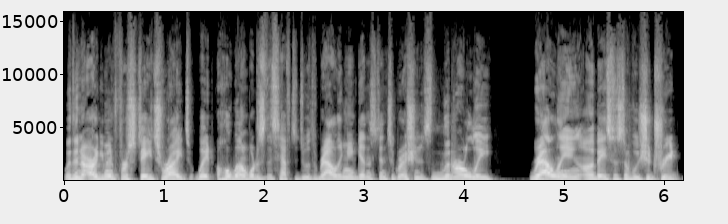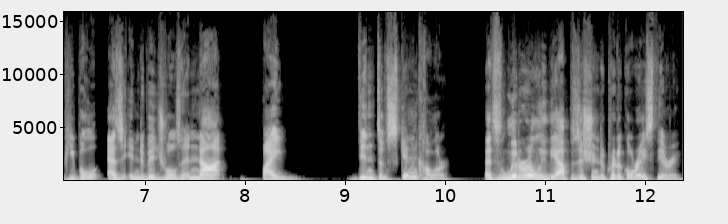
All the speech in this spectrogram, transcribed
with an argument for states' rights. Wait, hold on. What does this have to do with rallying against integration? It's literally rallying on the basis of we should treat people as individuals and not by dint of skin color. That's literally the opposition to critical race theory.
